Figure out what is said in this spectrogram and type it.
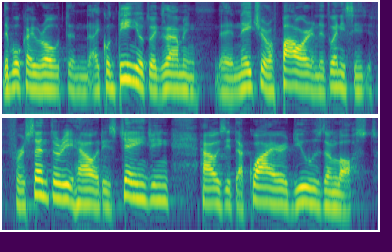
the book I wrote, and I continue to examine the nature of power in the 21st century, how it is changing, how is it acquired, used, and lost.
